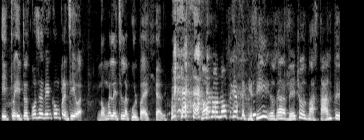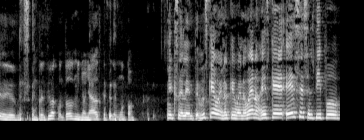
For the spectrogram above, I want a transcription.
Y tu, y tu esposa es bien comprensiva. No me le eches la culpa a ella. No, no, no, fíjate que sí. O sea, de hecho es bastante comprensiva con todos mis ñoñadas que tengo un montón. Excelente, pues qué bueno, qué bueno. Bueno, es que ese es el tipo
